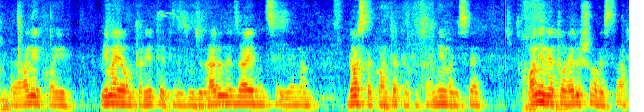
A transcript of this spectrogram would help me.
da oni koji imaju autoritet iz međunarodne zajednice ja imam dosta kontakata sa njima i sve, oni ne tolerišu ove stvari.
